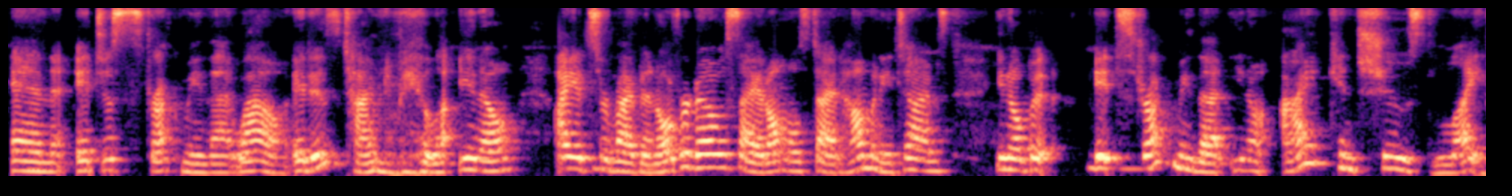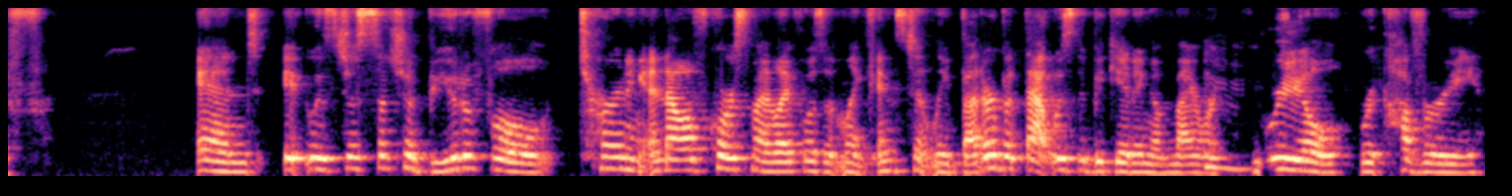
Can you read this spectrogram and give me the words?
And it just struck me that wow it is time to be alive you know? I had survived an overdose. I had almost died how many times you know? But it mm-hmm. struck me that you know i can choose life. And it was just such a beautiful turning. And now of course my life wasn't like instantly better but that was the beginning of my re- mm-hmm. real recovery.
